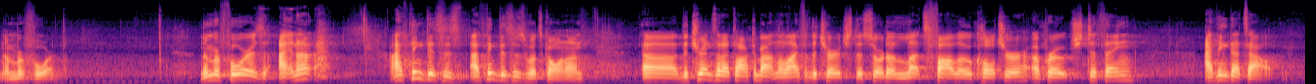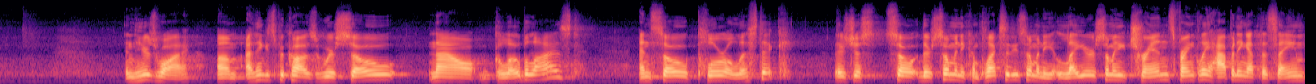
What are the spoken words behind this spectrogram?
Number four. Number four is, and I, I think this is, I think this is what's going on. Uh, the trends that I talked about in the life of the church, the sort of let's follow culture approach to thing, I think that's out. And here's why. Um, I think it's because we're so now globalized and so pluralistic there's just so there's so many complexities, so many layers, so many trends, frankly, happening at the same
